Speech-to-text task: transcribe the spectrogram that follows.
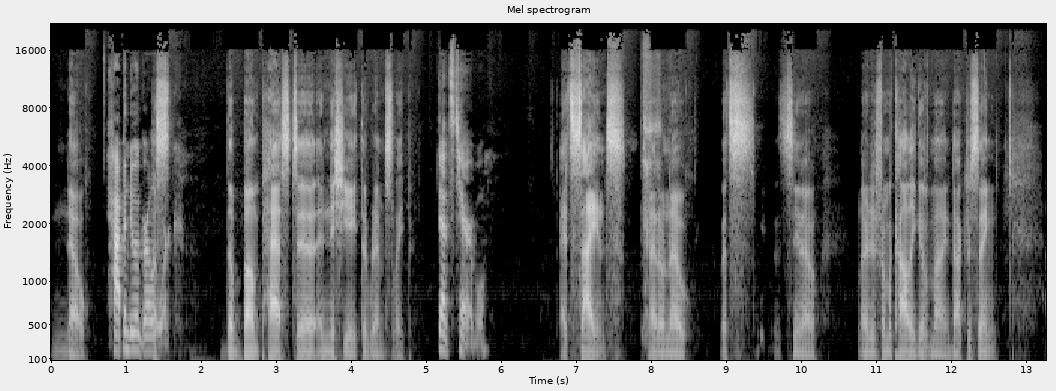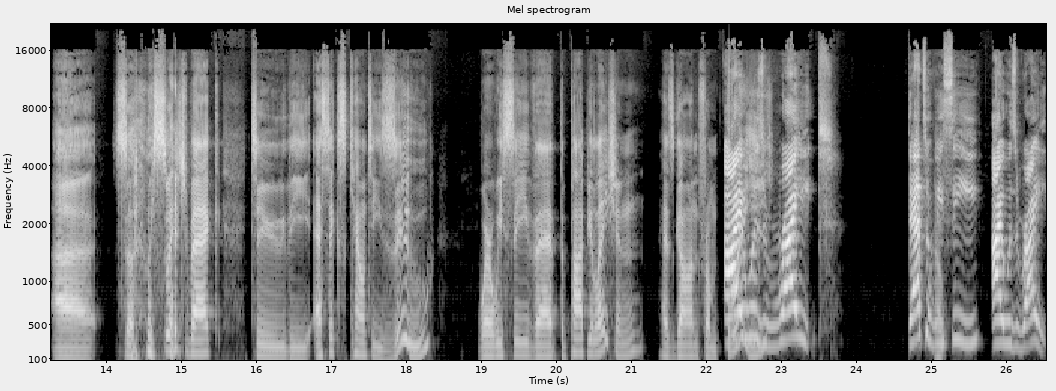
no. Happened to a girl at work. The bump has to initiate the REM sleep. That's terrible. It's science. I don't know. That's it's you know, learned it from a colleague of mine, Dr. Singh. Uh so we switch back to the Essex County Zoo, where we see that the population has gone from three. I was right. That's what we Oh. see. I was right.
